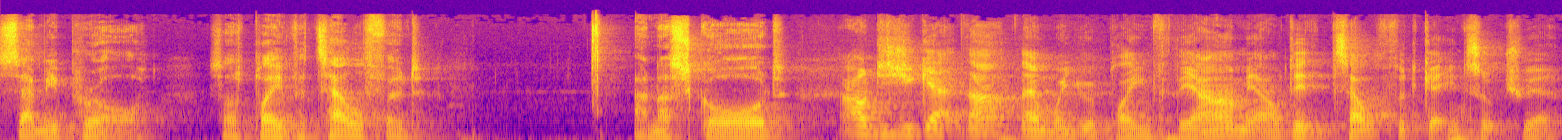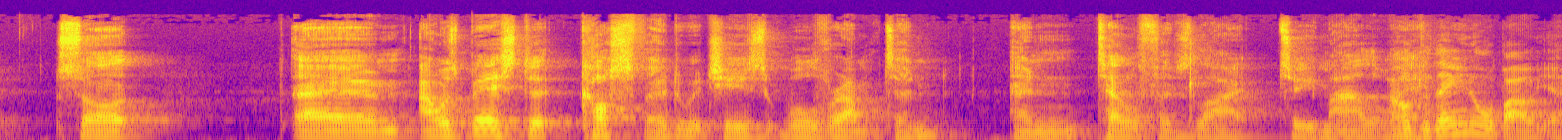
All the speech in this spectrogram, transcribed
semi-pro, so I was playing for Telford, and I scored. How did you get that then when you were playing for the army? How did Telford get in touch with you? So um, I was based at Cosford, which is Wolverhampton, and Telford's like two mile away. How do they know about you?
